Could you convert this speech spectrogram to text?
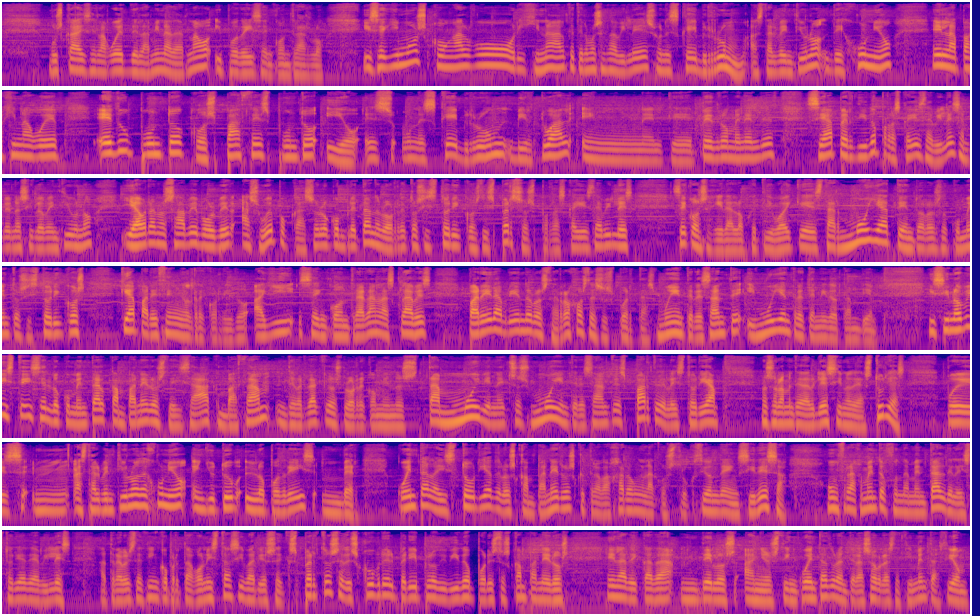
buscáis en la web de la mina de Arnao y podéis encontrarlo. Y seguimos con algo original que tenemos en Avilés, un escape room, hasta el 21 de junio en la página web edu.cospaces.io. Es un escape room virtual en el que Pedro Menéndez se ha perdido por las calles de Avilés en pleno siglo XXI y ahora no sabe volver a su época. Solo completando los retos históricos dispersos por las calles de Avilés se conseguirá el objetivo. Hay que estar muy atento a los documentos históricos que aparecen en el recorrido. Allí se encontrarán las claves para ir abriendo los cerrojos de sus puertas. Muy interesante y muy entretenido también. Y si no visteis el documental Campaneros de Isaac Bazán, de verdad que os lo recomiendo. Está muy bien hecho, es muy interesante, es parte de la historia no solamente de Avilés, sino de Asturias. Pues mm, hasta el 21 de junio en YouTube lo podréis ver. Cuenta la historia de los campaneros que trabajaron en la construcción de Ensidesa, un fragmento fundamental de la historia de Avilés. A través de cinco protagonistas y varios expertos se descubre el periplo vivido por estos campaneros en la década de los años 50 durante las obras de cimentación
